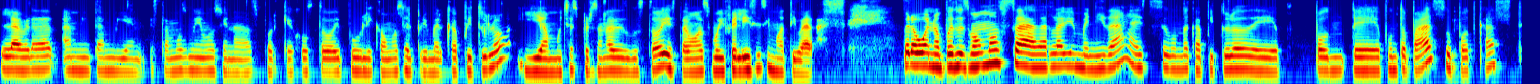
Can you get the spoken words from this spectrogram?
La verdad, a mí también. Estamos muy emocionadas porque justo hoy publicamos el primer capítulo y a muchas personas les gustó y estamos muy felices y motivadas. Pero bueno, pues les vamos a dar la bienvenida a este segundo capítulo de de Punto Paz, su podcast.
